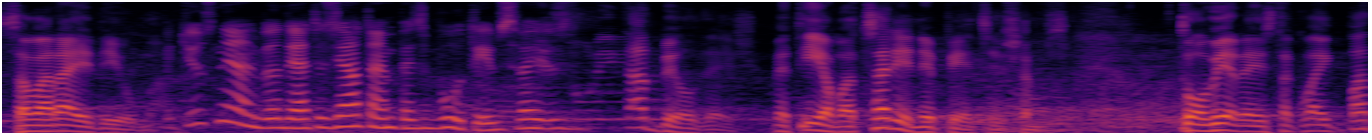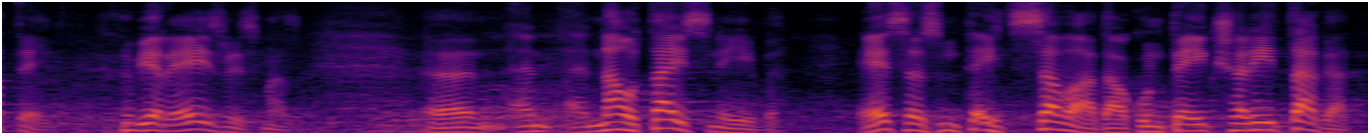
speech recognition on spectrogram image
savā raidījumā. Bet jūs neatbildējāt uz jautājumu pēc būtības. Vai jūs atbildēšu? Bet ievads arī nepieciešams. To vienreiz tā vajag pateikt. Vienreiz vismaz. Nav taisnība. Es esmu teicis savādāk un teikšu arī tagad.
